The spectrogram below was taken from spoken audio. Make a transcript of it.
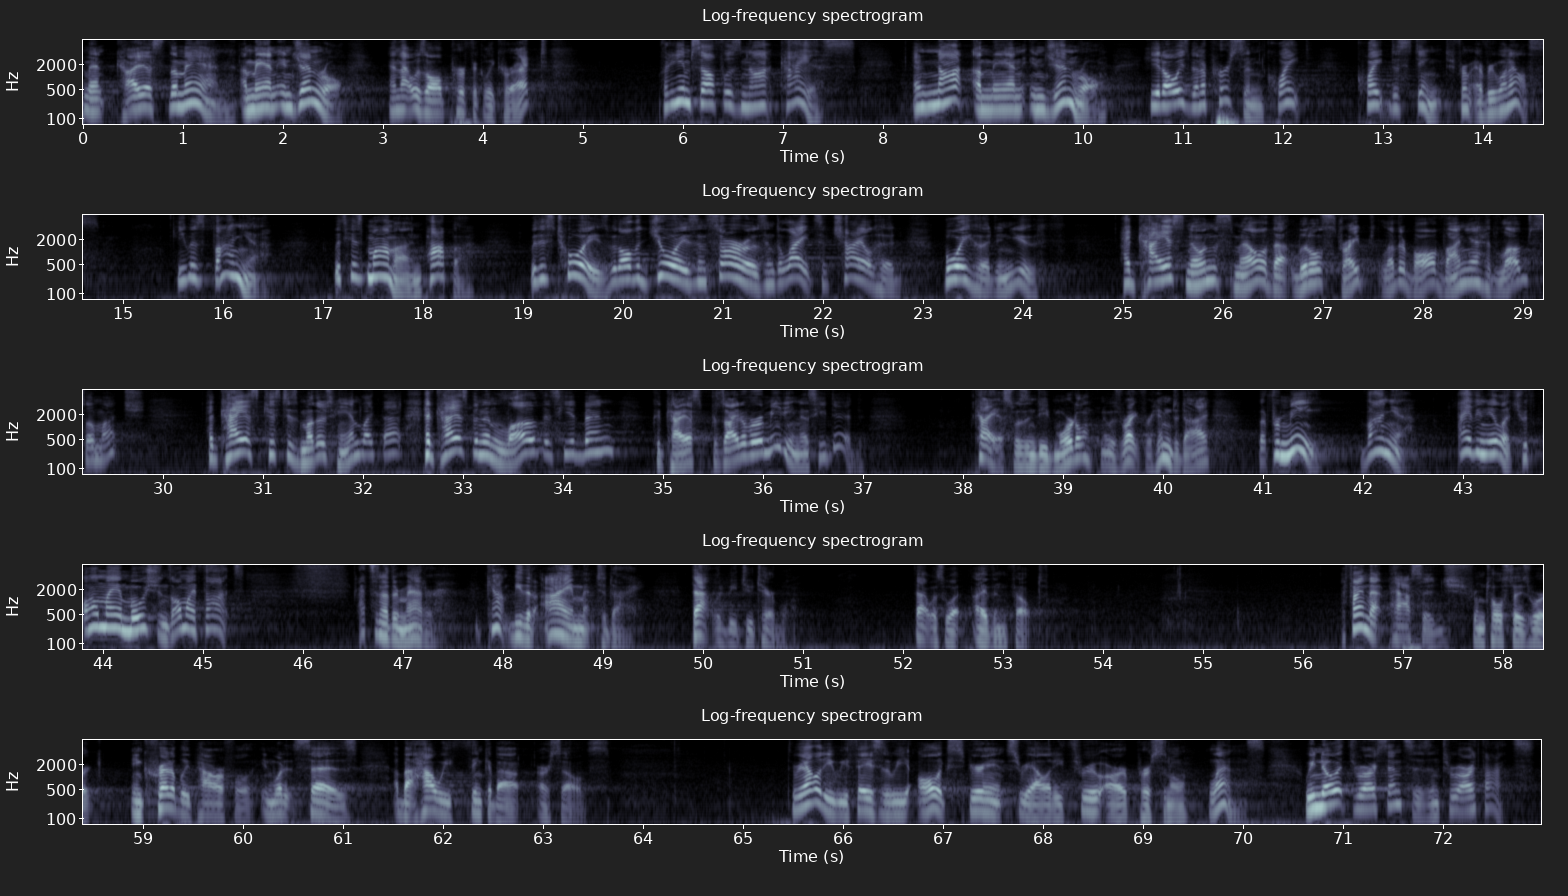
meant Caius the man, a man in general, and that was all perfectly correct. But he himself was not Caius, and not a man in general. He had always been a person, quite, quite distinct from everyone else. He was Vanya, with his mama and papa, with his toys, with all the joys and sorrows and delights of childhood, boyhood, and youth. Had Caius known the smell of that little striped leather ball Vanya had loved so much? Had Caius kissed his mother's hand like that? Had Caius been in love as he had been? Could Caius preside over a meeting as he did? Caius was indeed mortal, and it was right for him to die. But for me, Vanya, Ivan Ilyich, with all my emotions, all my thoughts, that's another matter. It cannot be that I am meant to die. That would be too terrible. That was what Ivan felt. I find that passage from Tolstoy's work incredibly powerful in what it says about how we think about ourselves. The reality we face is we all experience reality through our personal lens. We know it through our senses and through our thoughts.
